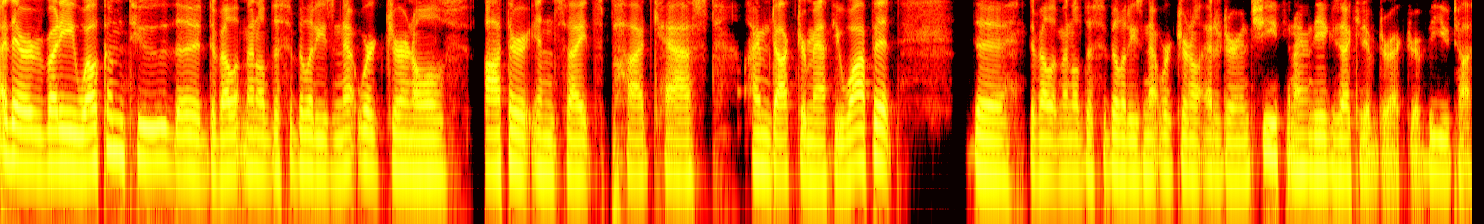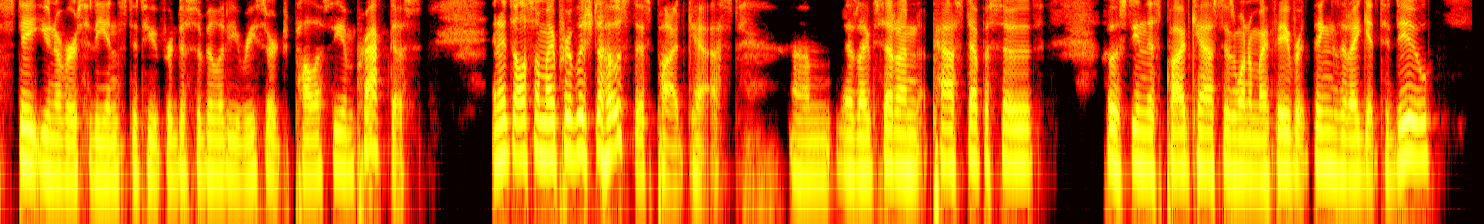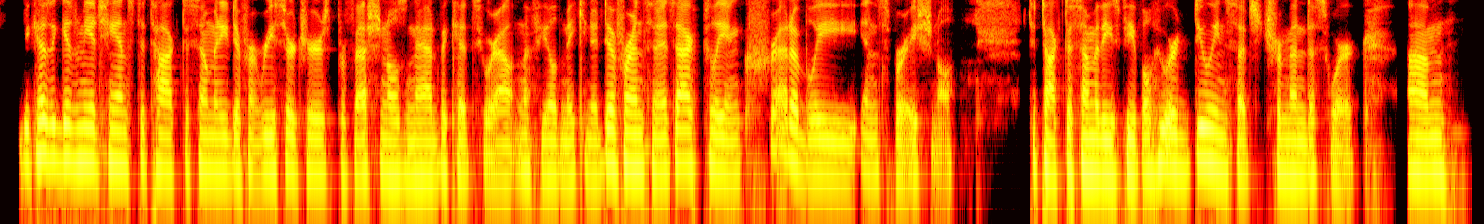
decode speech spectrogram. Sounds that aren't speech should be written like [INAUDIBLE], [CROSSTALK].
Hi there, everybody. Welcome to the Developmental Disabilities Network Journal's Author Insights podcast. I'm Dr. Matthew Wappett, the Developmental Disabilities Network Journal editor in chief, and I'm the executive director of the Utah State University Institute for Disability Research Policy and Practice. And it's also my privilege to host this podcast. Um, as I've said on past episodes, hosting this podcast is one of my favorite things that I get to do because it gives me a chance to talk to so many different researchers, professionals, and advocates who are out in the field making a difference. And it's actually incredibly inspirational to talk to some of these people who are doing such tremendous work. Um,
